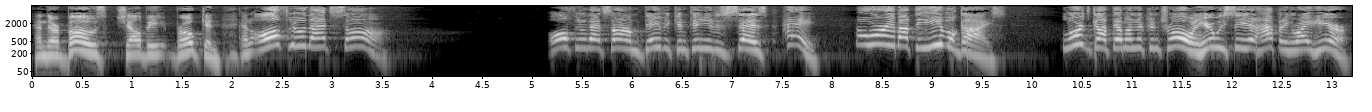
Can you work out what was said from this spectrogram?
and their bows shall be broken. And all through that psalm, all through that psalm, David continued to says, Hey, don't worry about the evil guys. The Lord's got them under control. And here we see it happening right here.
